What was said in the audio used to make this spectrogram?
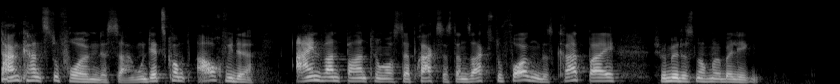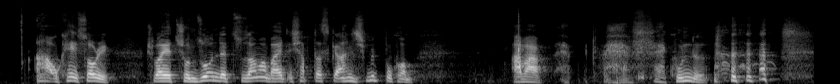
dann kannst du Folgendes sagen. Und jetzt kommt auch wieder Einwandbehandlung aus der Praxis. Dann sagst du Folgendes, gerade bei, ich will mir das nochmal überlegen. Ah, okay, sorry, ich war jetzt schon so in der Zusammenarbeit, ich habe das gar nicht mitbekommen. Aber, Herr, Kunde,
